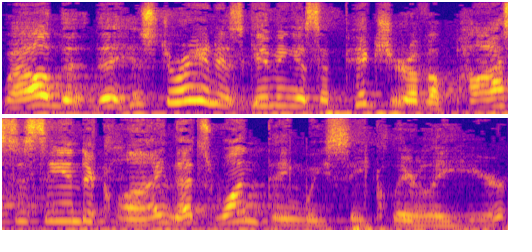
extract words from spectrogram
Well, the, the historian is giving us a picture of apostasy and decline. That's one thing we see clearly here.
